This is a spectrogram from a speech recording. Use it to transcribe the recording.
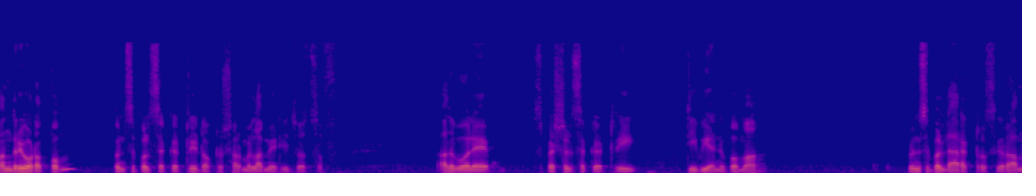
മന്ത്രിയോടൊപ്പം principal secretary doctor Sharmila Mary Joseph അതുപോലെ special secretary T B Anupama principal director Sriram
